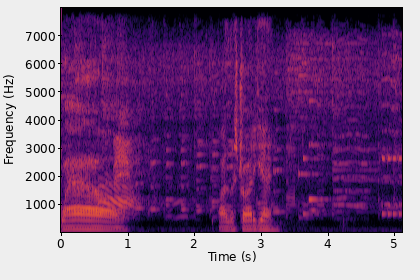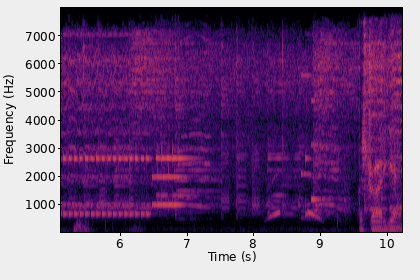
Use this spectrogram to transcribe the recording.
Wow. Alright, let's try it again. Let's try it again.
